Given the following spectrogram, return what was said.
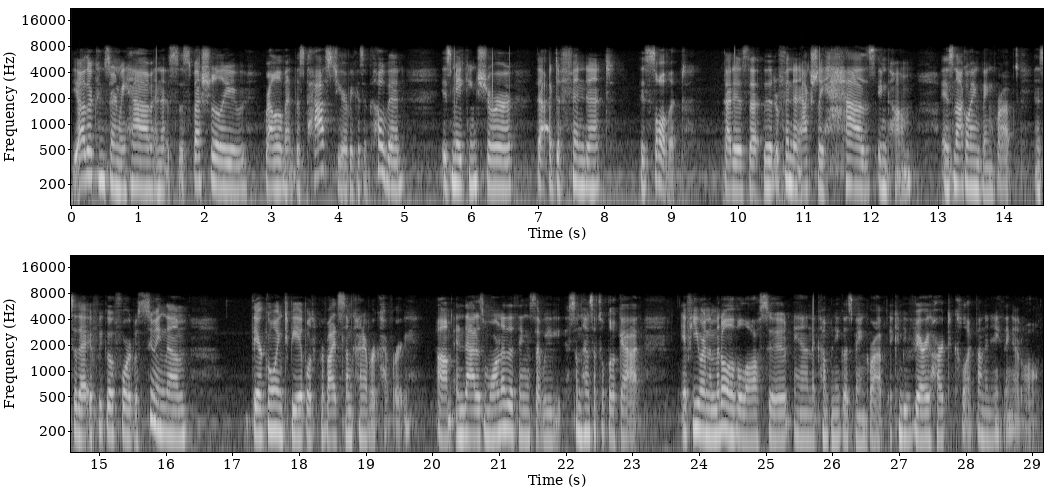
The other concern we have, and it's especially relevant this past year because of COVID, is making sure that a defendant is solvent. That is, that the defendant actually has income, and is not going bankrupt, and so that if we go forward with suing them, they're going to be able to provide some kind of recovery. Um, and that is one of the things that we sometimes have to look at. If you are in the middle of a lawsuit and the company goes bankrupt, it can be very hard to collect on anything at all.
